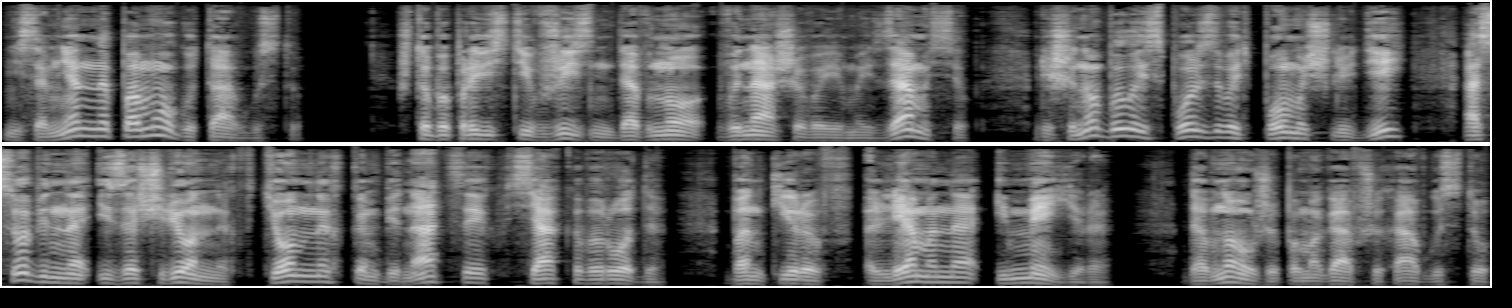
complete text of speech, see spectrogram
несомненно, помогут Августу. Чтобы провести в жизнь давно вынашиваемый замысел, решено было использовать помощь людей, особенно изощренных в темных комбинациях всякого рода, банкиров Лемона и Мейера, давно уже помогавших Августу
